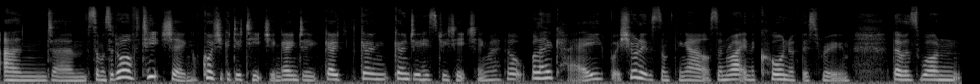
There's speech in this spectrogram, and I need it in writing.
and um, someone said, "Oh, teaching. Of course, you could do teaching. Go and do go go and go and do history teaching." And I thought, "Well, okay, but surely there's something else." And right in the corner of this room, there was one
